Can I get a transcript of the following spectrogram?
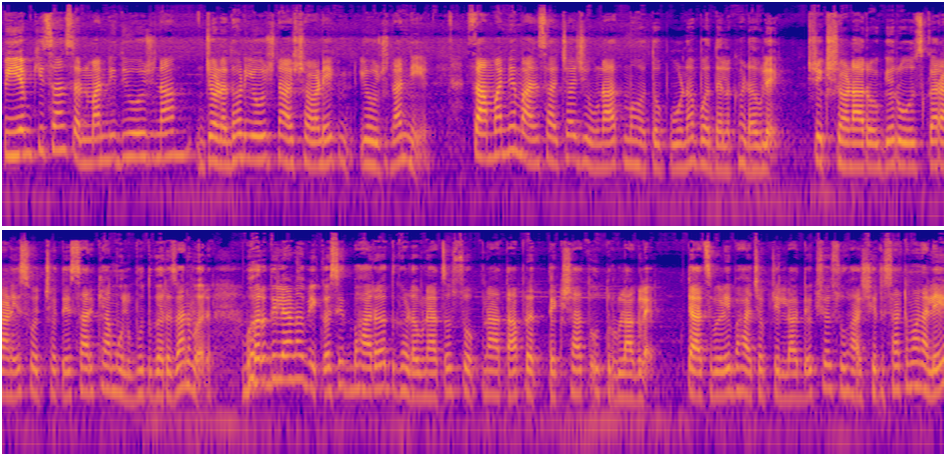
पीएम किसान सन्मान निधी योजना जनधन योजना अशा अनेक योजनांनी सामान्य माणसाच्या जीवनात महत्त्वपूर्ण बदल घडवले. शिक्षण आरोग्य रोजगार आणि स्वच्छतेसारख्या मूलभूत गरजांवर भर दिल्यानं विकसित भारत घडवण्याचं स्वप्न आता प्रत्यक्षात उतरू लागलंय. त्याचवेळी भाजप जिल्हाध्यक्ष सुहास शिरसाट म्हणाले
